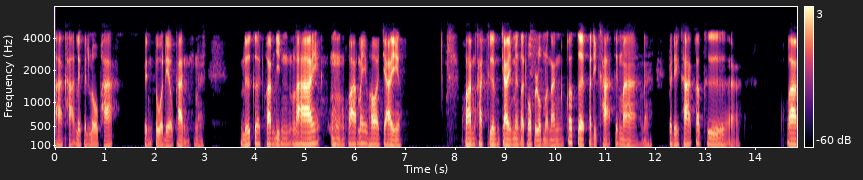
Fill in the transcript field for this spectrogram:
ราคะหรือเป็นโลภะเป็นตัวเดียวกันนะหรือเกิดความยินร้าย ความไม่พอใจ ความขัดเคืองใจเมื่อกระทบอารมณ์เหล่านั้น ก็เกิดปฏิฆะขึ้นมานะปฏิฆะก็คืออความ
